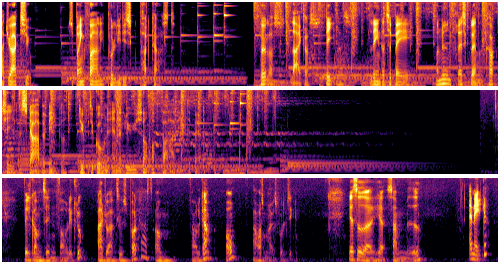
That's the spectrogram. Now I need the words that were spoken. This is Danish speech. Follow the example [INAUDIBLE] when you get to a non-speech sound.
Radioaktiv. Springfarlig politisk podcast. Følg os, like os, del os, læn dig tilbage og nyd en frisk blandet cocktail af skarpe vinkler, dybtegående analyser og farlige debatter. Velkommen til Den Faglige Klub, Radioaktivs podcast om faglig kamp og arbejdsmarkedspolitik. Jeg sidder her sammen med, Amalie.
